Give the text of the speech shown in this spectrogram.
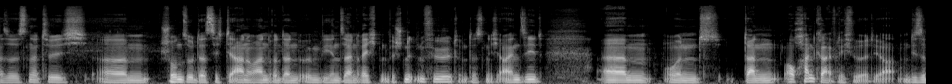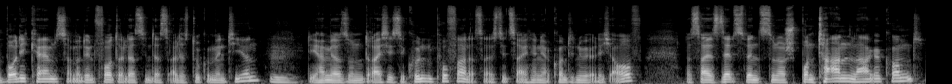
Also ist natürlich ähm, schon so, dass sich der eine oder andere dann irgendwie in seinen Rechten beschnitten fühlt und das nicht einsieht ähm, und dann auch handgreiflich wird, ja. Und diese Bodycams haben ja den Vorteil, dass sie das alles dokumentieren. Mhm. Die haben ja so einen 30-Sekunden-Puffer, das heißt, die zeichnen ja kontinuierlich auf. Das heißt, selbst wenn es zu einer spontanen Lage kommt,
